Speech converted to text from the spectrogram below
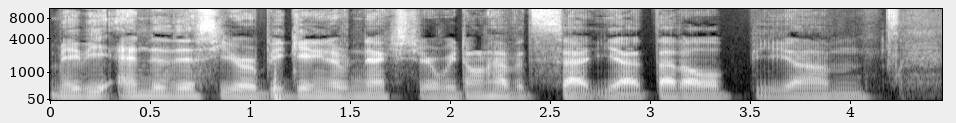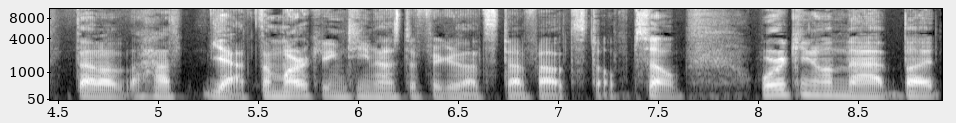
maybe end of this year or beginning of next year. We don't have it set yet. That'll be um, that'll have yeah. The marketing team has to figure that stuff out still. So working on that, but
